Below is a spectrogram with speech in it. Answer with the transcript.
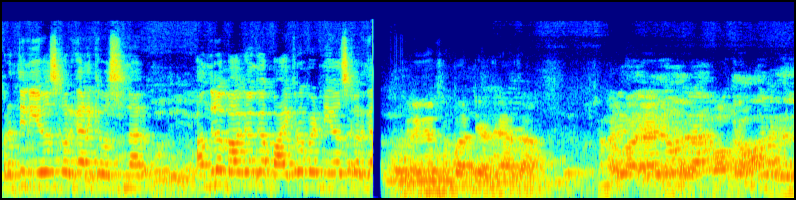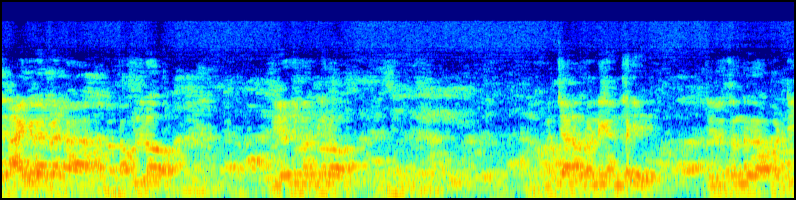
ప్రతి నియోజకవర్గానికి వస్తున్నారు. అందులో భాగంగా పాయక్రోపేట నియోజకవర్గం తెలుగుదేశం పార్టీ అధినేత చంద్రబాబు నాయుడు టౌన్లో నియోజకవర్గంలో మధ్యాహ్నం రెండు గంటలకి జరుగుతుంది కాబట్టి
